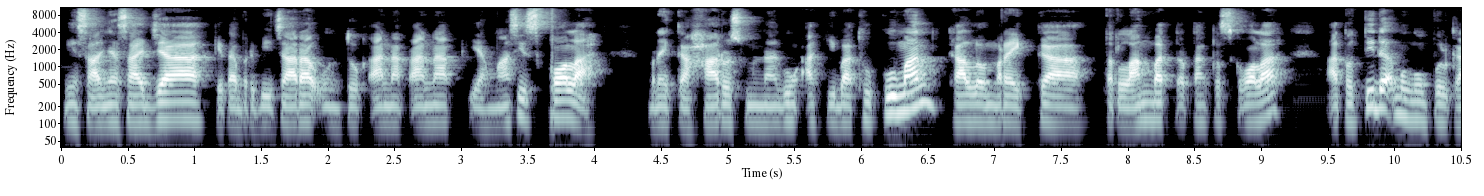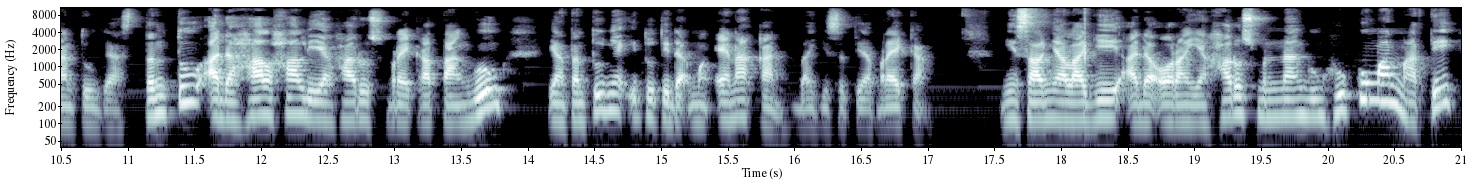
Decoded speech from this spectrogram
Misalnya saja kita berbicara untuk anak-anak yang masih sekolah. Mereka harus menanggung akibat hukuman kalau mereka terlambat datang ke sekolah atau tidak mengumpulkan tugas. Tentu ada hal-hal yang harus mereka tanggung yang tentunya itu tidak mengenakan bagi setiap mereka. Misalnya lagi ada orang yang harus menanggung hukuman mati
